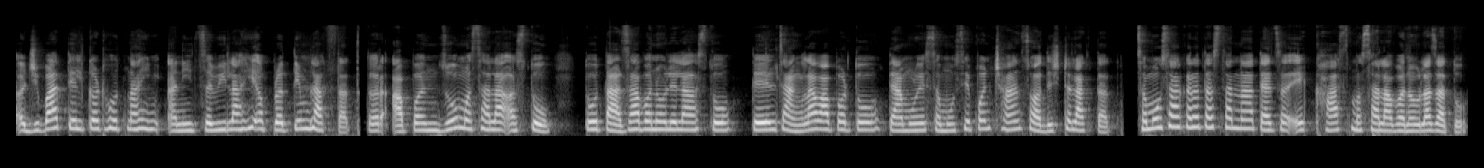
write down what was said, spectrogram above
अजिबात तेलकट होत नाही आणि चवीलाही अप्रतिम लागतात. तर आपण जो मसाला असतो तो ताजा बनवलेला असतो तेल चांगला वापरतो त्यामुळे समोसे पण छान स्वादिष्ट लागतात. समोसा करत असताना त्याचा एक खास मसाला बनवला जातो.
